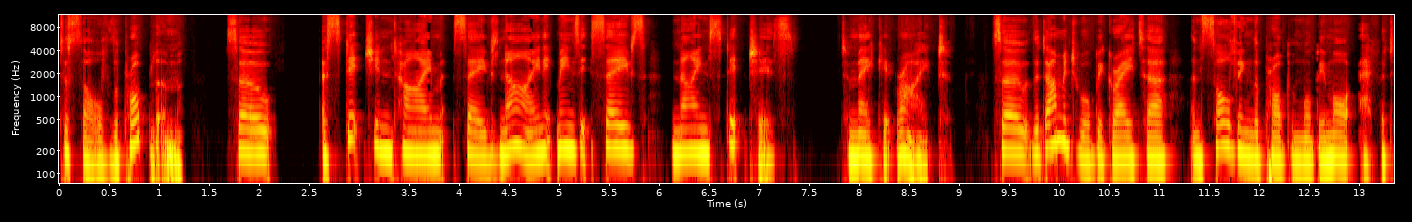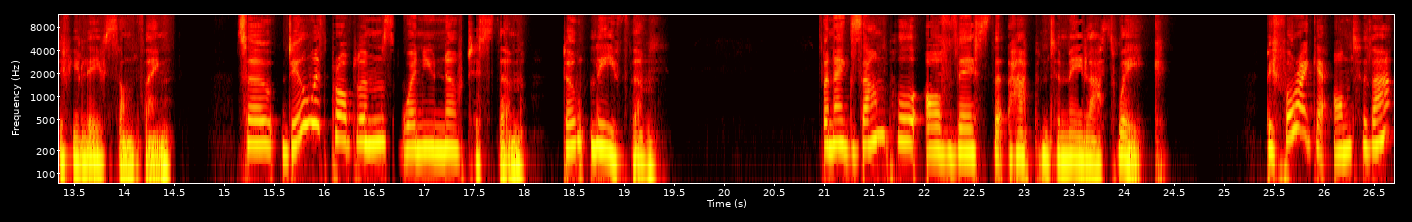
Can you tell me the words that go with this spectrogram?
to solve the problem. So a stitch in time saves nine. It means it saves nine stitches to make it right. So the damage will be greater and solving the problem will be more effort if you leave something. So deal with problems when you notice them. Don't leave them. An example of this that happened to me last week. Before I get on to that,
